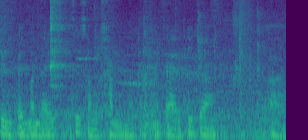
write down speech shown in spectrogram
จึงเป็นบันไดที่สำคัญนะครับในการที่จะเอ่อ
